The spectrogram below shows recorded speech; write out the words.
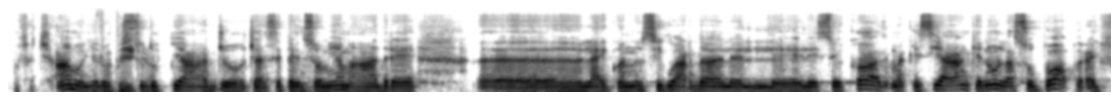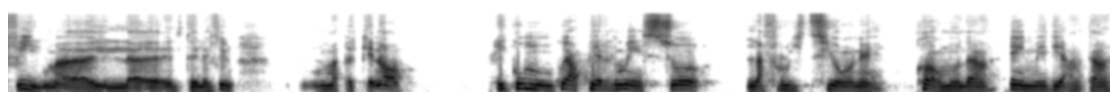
facciamoglielo questo doppiaggio, cioè se penso a mia madre, eh, lei quando si guarda le, le, le, sue cose, ma che sia anche non la soap opera, il film, il, il telefilm, ma perché no? E comunque ha permesso la fruizione comoda e immediata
